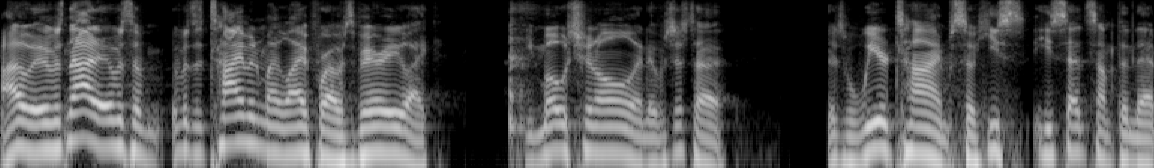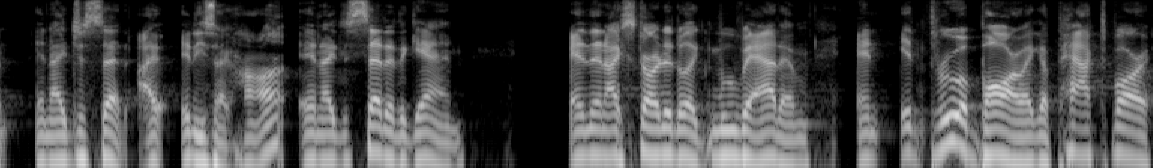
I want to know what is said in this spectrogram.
I, it was not it was a it was a time in my life where i was very like emotional and it was just a it was a weird time. So he he said something that and i just said i and he's like huh? And i just said it again and then I started to like move at him, and it through a bar, like a packed bar.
